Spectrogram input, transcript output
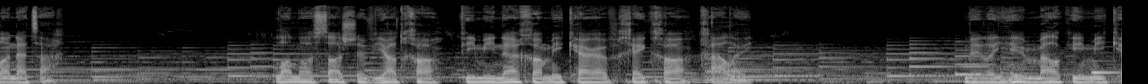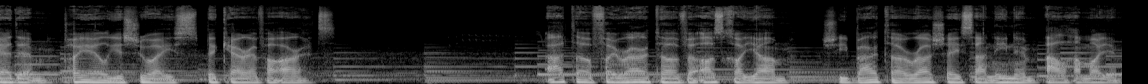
lanetzach. Lama sashiv yadcha v'minecha mikerev chekcha chale. Velehim malki mikedem payel Yeshuais bekerev haaretz. Ata fairarta ve'azcha yam, shibarta rashe saninim al hamayim.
